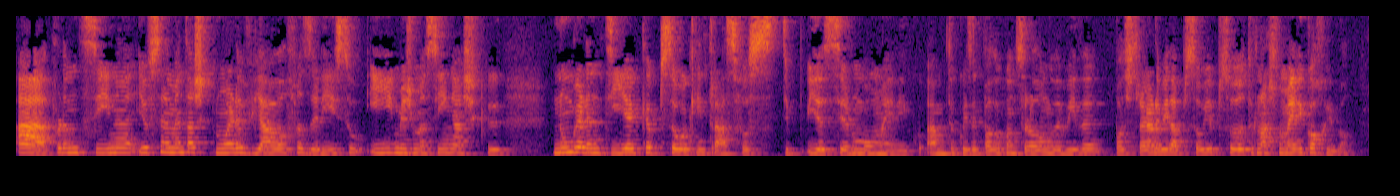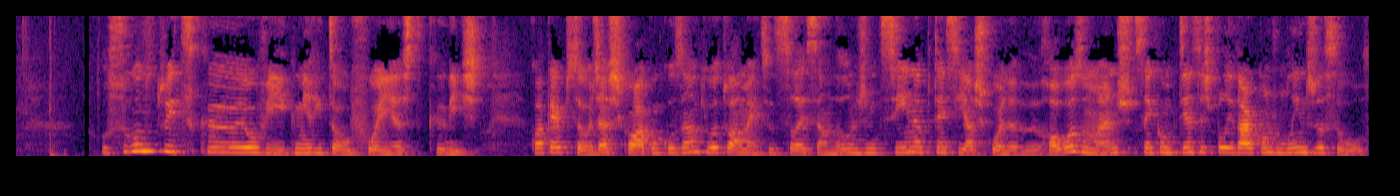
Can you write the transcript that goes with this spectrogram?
há para medicina, eu sinceramente acho que não era viável fazer isso e mesmo assim acho que não garantia que a pessoa que entrasse fosse, tipo, ia ser um bom médico. Há muita coisa que pode acontecer ao longo da vida, pode estragar a vida à pessoa e a pessoa tornar-se um médico horrível. O segundo tweet que eu vi que me irritou foi este que diz: Qualquer pessoa já chegou à conclusão que o atual método de seleção de alunos de medicina potencia a escolha de robôs humanos sem competências para lidar com os melinos da saúde.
